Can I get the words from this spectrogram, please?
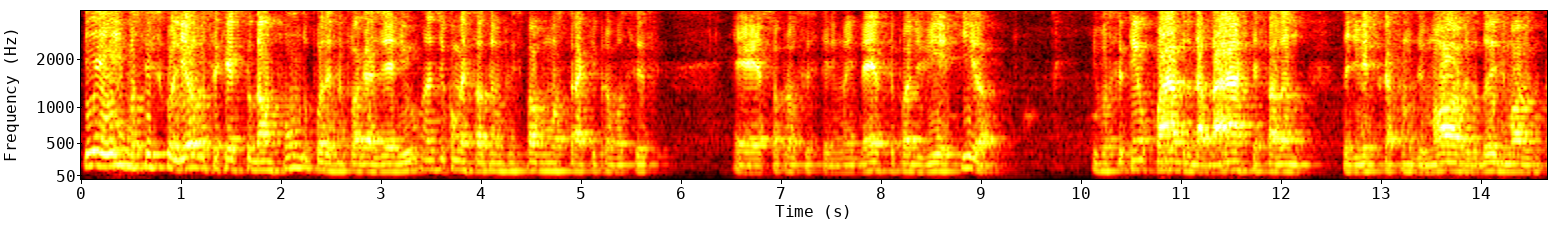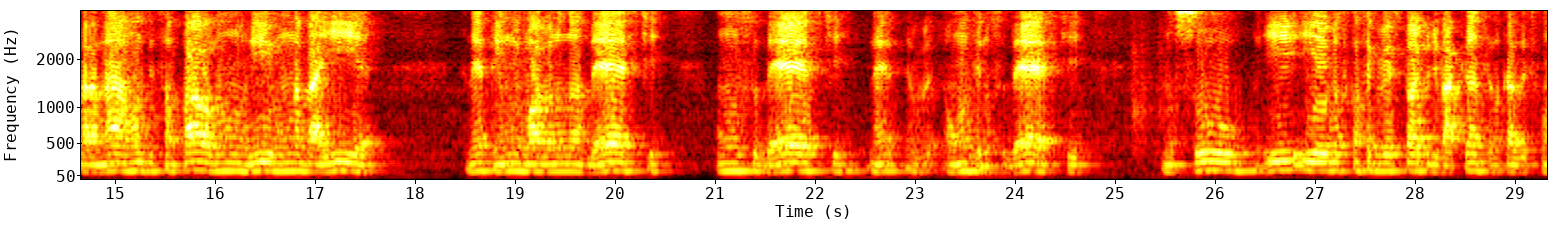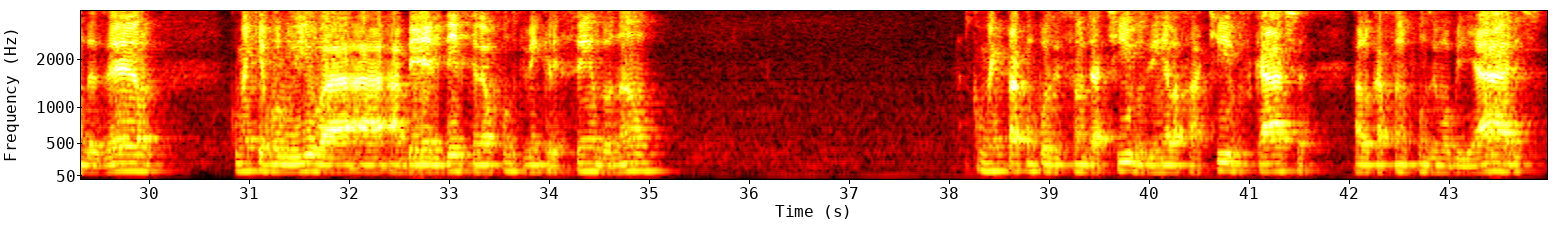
E aí você escolheu, você quer estudar um fundo, por exemplo, HGRU. Antes de começar o tema principal, vou mostrar aqui para vocês, é, só para vocês terem uma ideia. Você pode vir aqui, ó, e você tem o quadro da Baster falando da diversificação dos imóveis, dois imóveis no Paraná, 11 em São Paulo, um no Rio, um na Bahia, né? Tem um imóvel no Nordeste, um no Sudeste, né? 11 no Sudeste, no sul, e, e, aí você consegue ver o histórico de vacância, no caso desse fundo é zero, como é que evoluiu a, a, a BL dele, se ele é um fundo que vem crescendo ou não, como é que está a composição de ativos em relação a ativos, caixa, alocação em fundos imobiliários,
